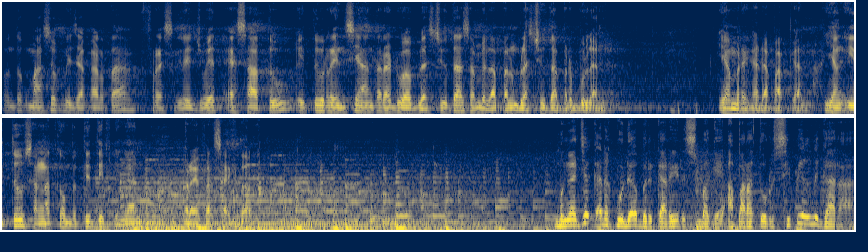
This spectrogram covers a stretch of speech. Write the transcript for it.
Untuk masuk di Jakarta, fresh graduate S1 itu range-nya antara 12 juta sampai 18 juta per bulan yang mereka dapatkan. Yang itu sangat kompetitif dengan private sector. Mengajak anak muda berkarir sebagai aparatur sipil negara,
